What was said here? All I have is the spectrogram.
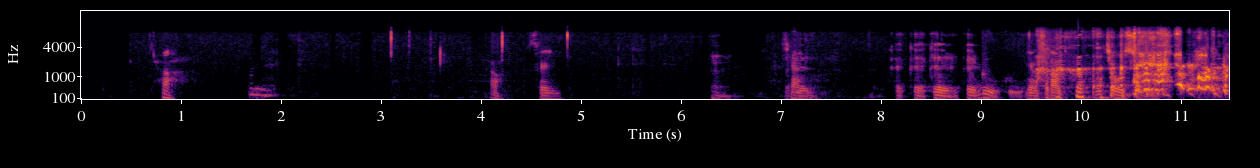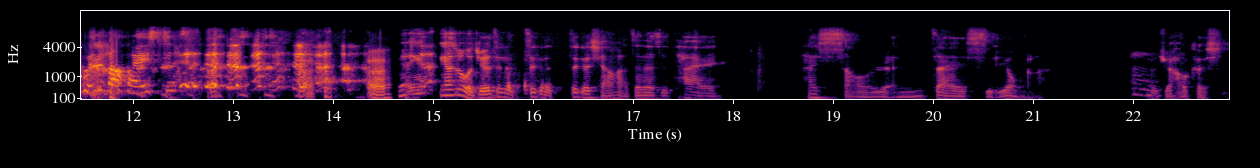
好，嗯，好，所以，嗯，这样。可以可以可以可以入股，你知道就是不是么回事。呃，应该应该说，我觉得这个这个这个想法真的是太太少人在使用了，嗯，我觉得好可惜。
